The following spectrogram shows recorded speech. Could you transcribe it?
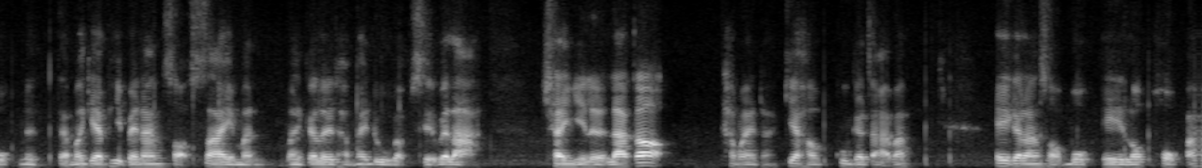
บวกหนึ่งแต่เมื่อกี้พี่ไปนั่งสอดไส้มันมันก็เลยทำให้ดูแบบเสียเวลาใช้อย่างนี้เลย แล้วก็ ทำไงนะเกียร์เขาคูณกระจายปะ a กำลังสองบวก a ลบหกปะ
